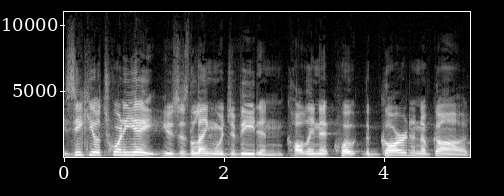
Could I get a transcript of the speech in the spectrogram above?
Ezekiel 28 uses language of Eden, calling it, quote, the garden of God,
